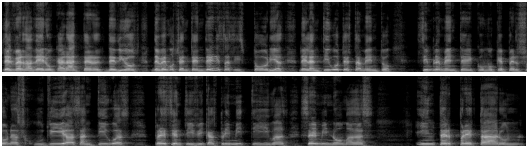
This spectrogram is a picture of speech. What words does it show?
del verdadero carácter de Dios. Debemos entender esas historias del Antiguo Testamento simplemente como que personas judías antiguas, precientíficas, primitivas, seminómadas, interpretaron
